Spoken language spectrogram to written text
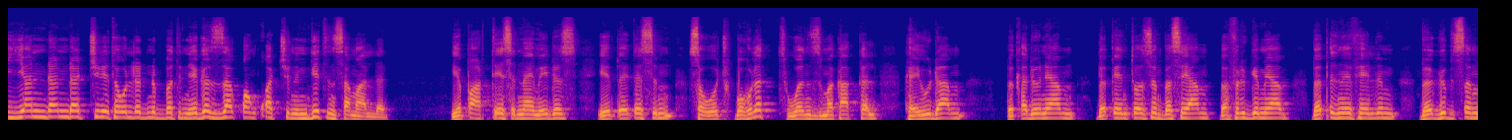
እያንዳንዳችን የተወለድንበትን የገዛ ቋንቋችን እንዴት እንሰማለን? የጳርቴስ እና የሜዶስ የጴጥስም ሰዎች በሁለት ወንዝ መካከል ከይሁዳም በቀዶንያም በጴንጦስም በስያም በፍርግሚያም በጵንፌልም በግብፅም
